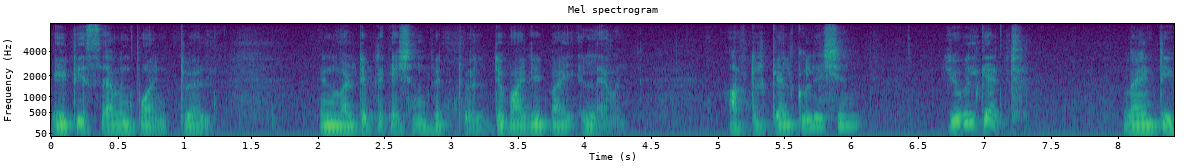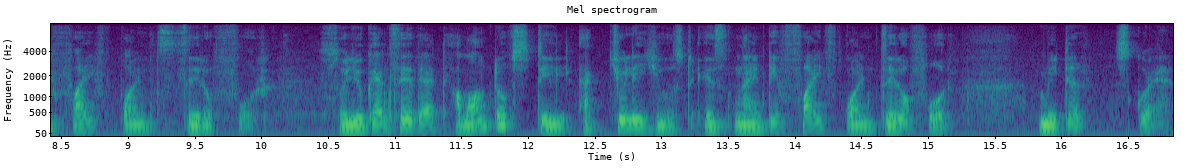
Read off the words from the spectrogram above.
87.12 in multiplication with 12 divided by 11 after calculation you will get 95.04 so you can say that amount of steel actually used is 95.04 meter square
